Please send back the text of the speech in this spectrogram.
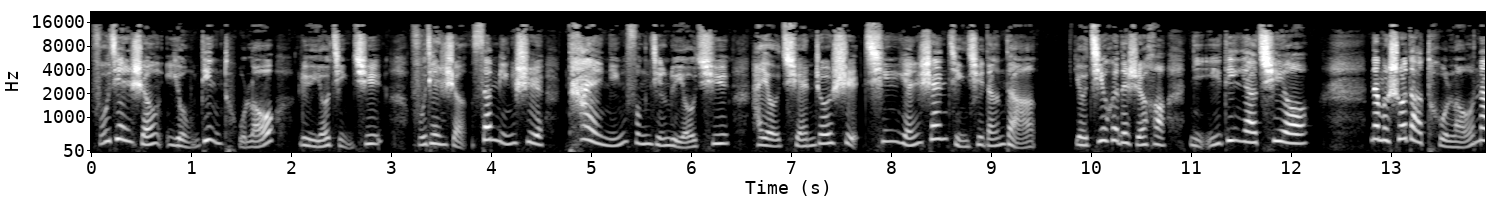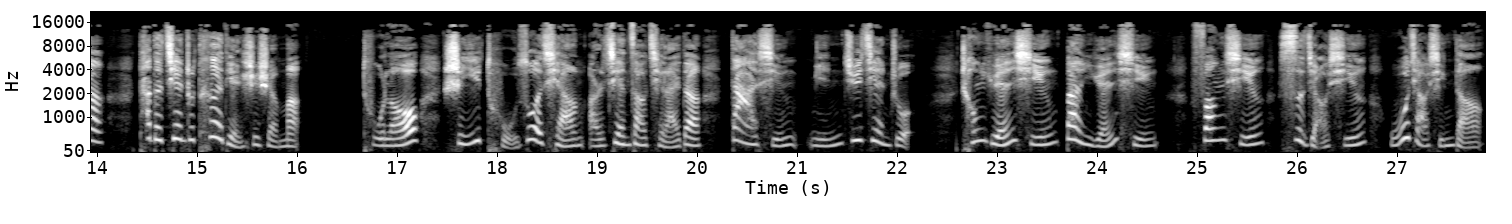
福建省永定土楼旅游景区、福建省三明市泰宁风景旅游区，还有泉州市清源山景区等等。有机会的时候，你一定要去哦。那么说到土楼呢，它的建筑特点是什么？土楼是以土做墙而建造起来的大型民居建筑，呈圆形、半圆形、方形、四角形、五角形等，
